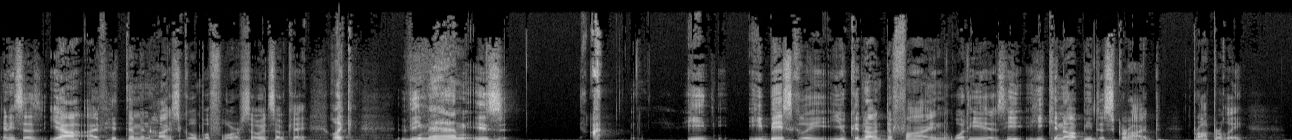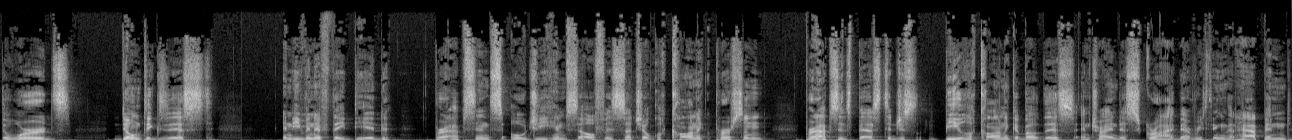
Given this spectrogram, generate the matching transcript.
And he says, Yeah, I've hit them in high school before, so it's okay. Like, the man is. I, he he basically you could not define what he is. He he cannot be described properly. The words don't exist, and even if they did, perhaps since OG himself is such a laconic person, perhaps it's best to just be laconic about this and try and describe everything that happened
